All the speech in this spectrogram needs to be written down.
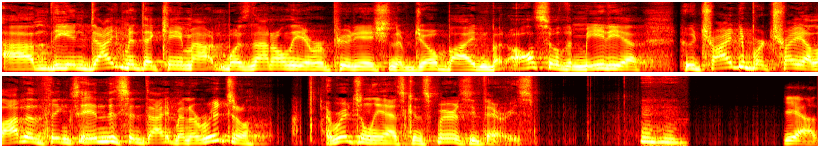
Um, the indictment that came out was not only a repudiation of Joe Biden, but also the media who tried to portray a lot of the things in this indictment original, originally as conspiracy theories. Mm-hmm. Yeah,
